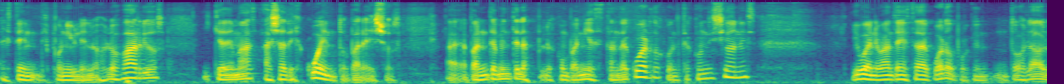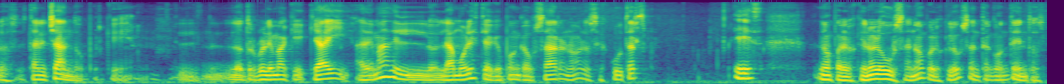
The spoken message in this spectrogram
estén disponibles en los, barrios y que además haya descuento para ellos. Aparentemente las, compañías están de acuerdo con estas condiciones y bueno, van a tener que estar de acuerdo porque en todos lados los están echando, porque el, otro problema que, que, hay, además de la molestia que pueden causar ¿no? los scooters, es no, para los que no lo usan, ¿no? Para los que lo usan están contentos.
